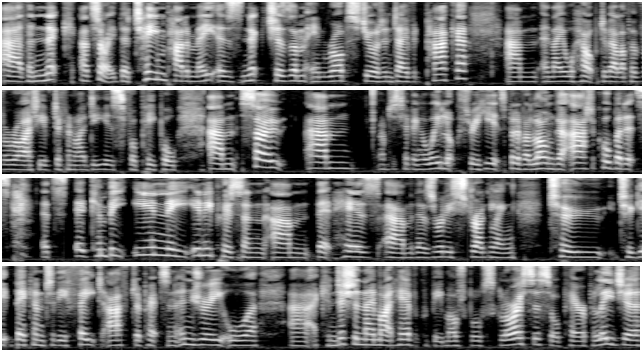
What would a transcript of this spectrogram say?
Uh, the Nick, uh, sorry, the team, pardon me, is Nick Chisholm and Rob Stewart and David Parker, um, and they all help develop a variety of different ideas for people. Um, so. Um, I'm just having a wee look through here. It's a bit of a longer article, but it's it's it can be any any person um, that has um, that is really struggling to to get back into their feet after perhaps an injury or uh, a condition they might have. It could be multiple sclerosis or paraplegia,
